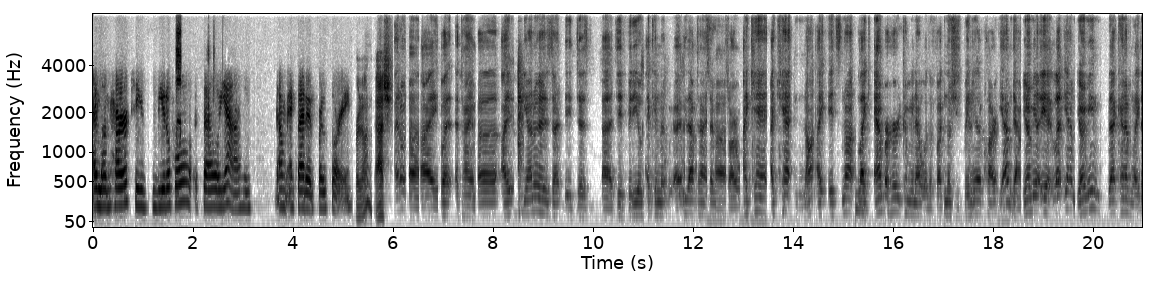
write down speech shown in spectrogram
I love her. She's beautiful. So yeah, I'm excited for the story. Right on, Ash. I don't. Uh, I but at time. Uh, I Keanu has done. It just uh, did videos. I can uh, that time. Uh, Star. I can't. I can't not. I. It's not like Amber Heard coming out with a fucking. No, she's been Emilia Clarke. Yeah, I'm down. You know what I mean? Yeah, let, yeah. You know what I mean? That kind of like.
